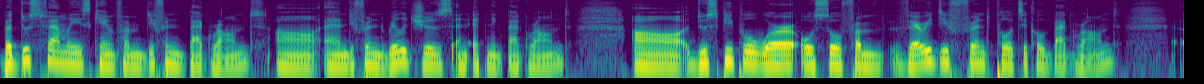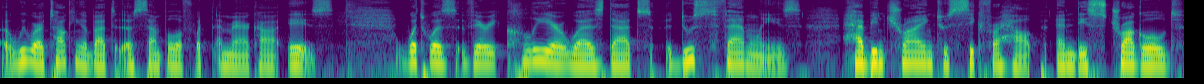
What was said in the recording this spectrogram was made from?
but those families came from different background uh, and different religious and ethnic background. Uh, those people were also from very different political background. Uh, we were talking about a sample of what America is. What was very clear was that those families have been trying to seek for help and they struggled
